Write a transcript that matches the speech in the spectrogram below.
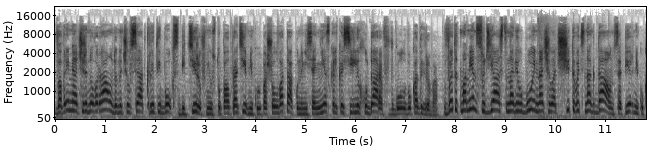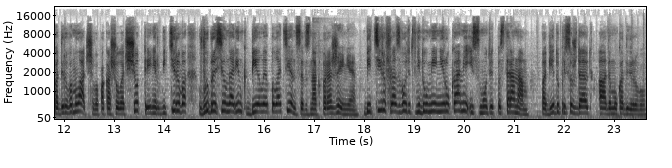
Во время очередного раунда начался открытый бокс. Бетиров не уступал противнику и пошел в атаку, нанеся несколько сильных ударов в голову Кадырова. В этот момент судья остановил бой и начал отсчитывать нокдаун сопернику Кадырова-младшего. Пока шел отсчет, тренер Бетирова выбросил на ринг белое полотенце в знак поражения. Бетиров разводит в недоумении руками и смотрит по сторонам. Победу присуждают Адаму Кадырову.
